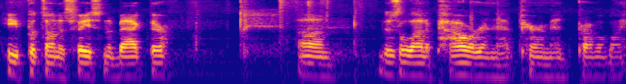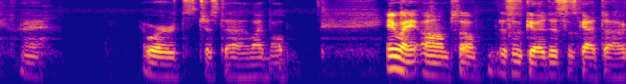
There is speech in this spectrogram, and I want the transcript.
he puts on his face in the back there. Um, there's a lot of power in that pyramid, probably. Eh. Or it's just a light bulb. Anyway, um, so this is good. This has got uh,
